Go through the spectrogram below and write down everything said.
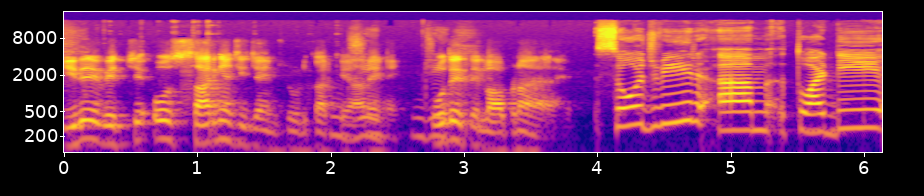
ਜਿਹਦੇ ਵਿੱਚ ਉਹ ਸਾਰੀਆਂ ਚੀਜ਼ਾਂ ਇਨਕਲੂਡ ਕਰਕੇ ਆ ਰਹੇ ਨੇ। ਉਹਦੇ ਤੇ ਲਾਅ ਬਣਾਇਆ ਹੈ। ਸੋਜਵੀਰ um, ਤੁਹਾਡੀ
